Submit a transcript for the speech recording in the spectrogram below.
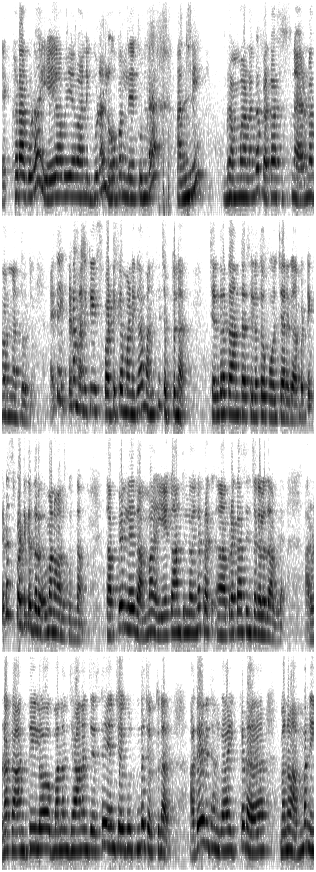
ఎక్కడా కూడా ఏ అవయవానికి కూడా లోపం లేకుండా అన్ని బ్రహ్మాండంగా ప్రకాశిస్తున్నాయి అరుణవర్ణంతో అయితే ఇక్కడ మనకి స్ఫటికమణిగా మనకి చెప్తున్నారు. చంద్రకాంత శిలతో పోల్చారు కాబట్టి ఇక్కడ స్ఫటిక మనం అనుకుందాం. తప్పేం లేదు అమ్మ ఏ కాంతిలో అయినా ప్రకాశించగలదు ఆవిడ. అరుణ కాంతిలో మనం ధ్యానం చేస్తే ఏం చేకూరుతుందో చెప్తున్నారు. అదే విధంగా ఇక్కడ మనం అమ్మని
